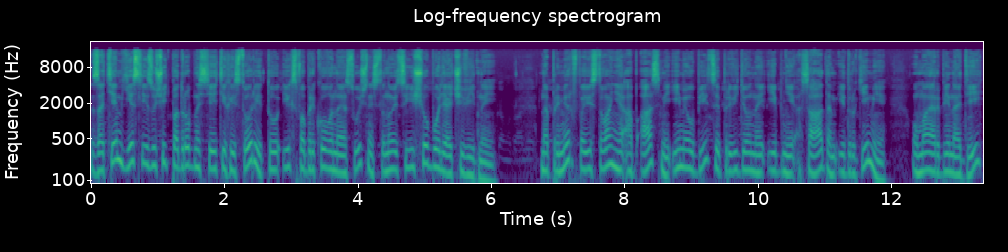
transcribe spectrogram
Затем, если изучить подробности этих историй, то их сфабрикованная сущность становится еще более очевидной – Например, в повествовании об Асме имя убийцы, приведенное Ибни Саадом и другими, Умайр бин Ади,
